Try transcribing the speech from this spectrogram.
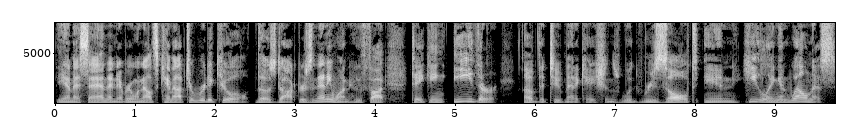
the MSM and everyone else came out to ridicule those doctors and anyone who thought taking either of the two medications would result in healing and wellness.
